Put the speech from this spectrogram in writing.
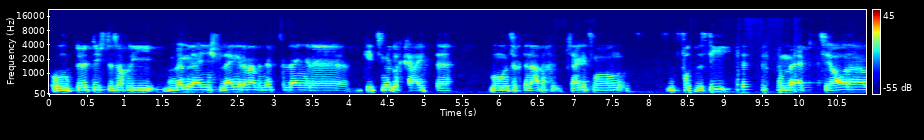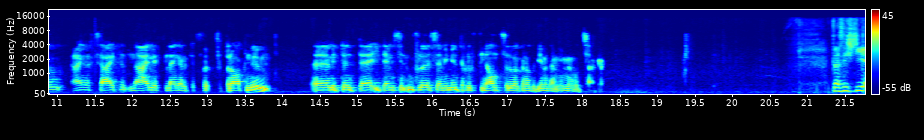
Und dort ist das ein bisschen, wenn man eigentlich verlängern, wenn man nicht verlängern, gibt es Möglichkeiten, wo man sich dann einfach, ich sage jetzt mal, von der Seite vom FC Aarau eigentlich gesagt hat, nein, wir verlängern den Vertrag nicht mehr. Äh, wir können den in dem Sinn auflösen, wir müssen auf die Finanzen schauen, oder wie man dem immer sagen das ist, die,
